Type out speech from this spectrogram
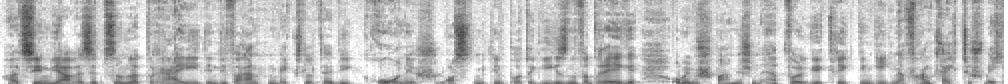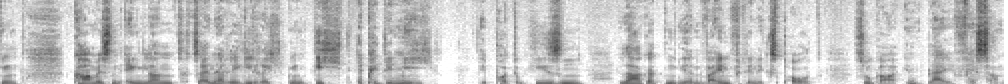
Als sie im Jahre 1703 den Lieferanten wechselte, die Krone schloss mit den Portugiesen Verträge, um im spanischen Erbfolgekrieg den Gegner Frankreich zu schwächen, kam es in England zu einer regelrechten Gichtepidemie. Die Portugiesen lagerten ihren Wein für den Export sogar in Bleifässern.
